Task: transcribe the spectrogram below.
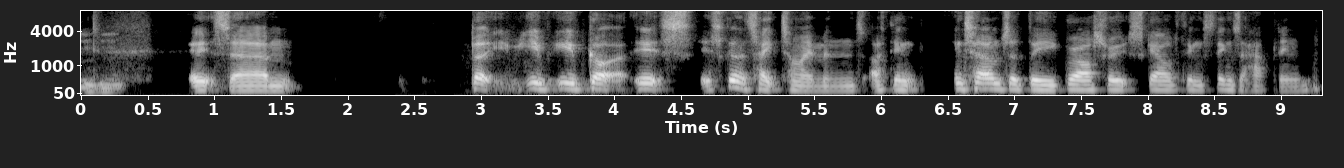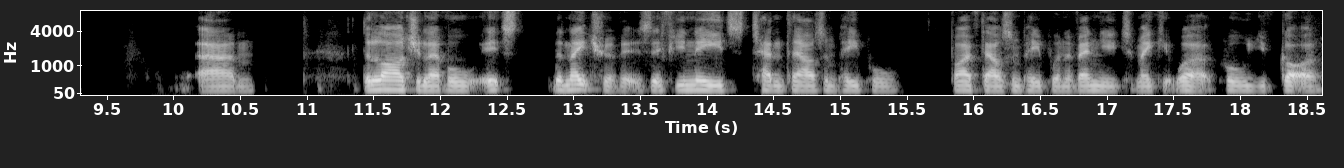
Mm-hmm. it's um, but you've you've got it's it's going to take time, and I think in terms of the grassroots scale things, things are happening. Um, the larger level, it's the nature of it is if you need ten thousand people, five thousand people in a venue to make it work, well, you've got to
